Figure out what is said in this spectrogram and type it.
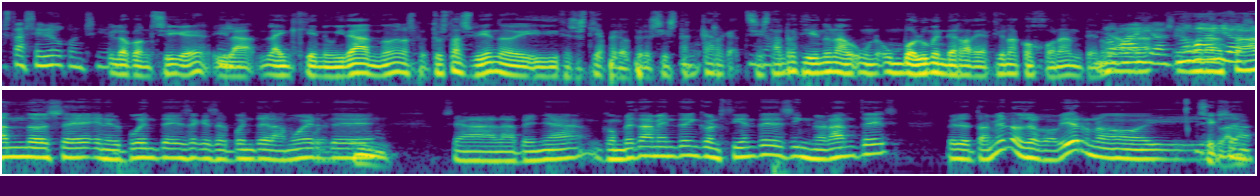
Esta serie lo consigue. Y lo consigue. Y la, la ingenuidad, ¿no? tú estás viendo y dices, hostia, pero, pero si están carga, si están recibiendo una- un, un volumen de radiación acojonante, ¿no? No vayas, no vayas. abrazándose en el puente ese que es el puente de la muerte. O sea, la peña completamente inconscientes, ignorantes, pero también los del gobierno. Y, Sí, o claro. sea,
